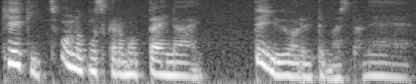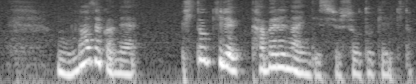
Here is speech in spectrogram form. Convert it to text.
ケーキいつも残すからもったいないって言われてましたね、うん、なぜかね一切れ食べれないんですよショートケーキとか。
